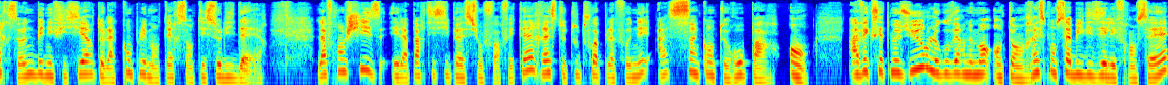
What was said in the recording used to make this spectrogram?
personnes bénéficiaires de la complémentaire santé solidaire. La franchise et la participation forfaitaire restent toutefois plafonnées à 50 euros par an. Avec cette mesure, le gouvernement entend responsabiliser les Français.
